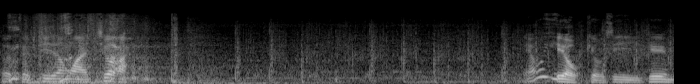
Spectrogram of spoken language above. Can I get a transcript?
Tôi phải phi ra ngoài trước à? Đéo hiểu kiểu gì game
